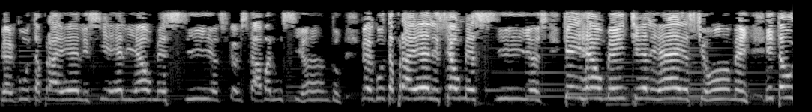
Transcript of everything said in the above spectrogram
Pergunta para ele se ele é o Messias que eu estava anunciando. Pergunta para ele se é o Messias, quem realmente ele é este homem. Então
